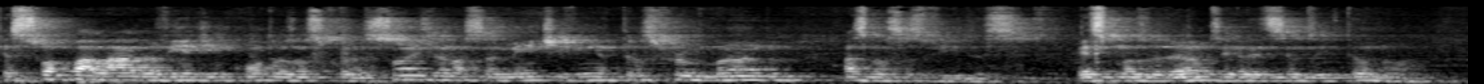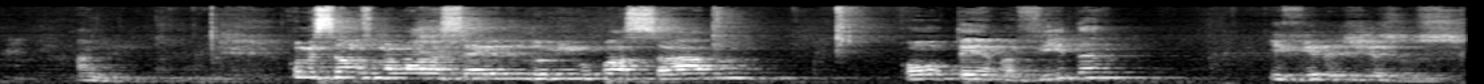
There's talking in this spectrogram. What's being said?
Que a Sua palavra venha de encontro aos nossos corações e a nossa mente venha transformando as nossas vidas. É isso que nós oramos e agradecemos em Teu nome. Amém. Começamos uma nova série no domingo passado com o tema Vida e Vida de Jesus.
